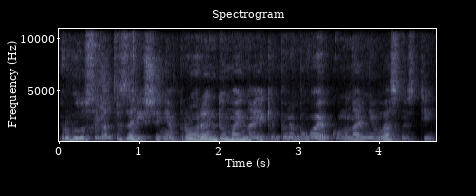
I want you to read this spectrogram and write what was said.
проголосувати за рішення про оренду майна, яке перебуває в комунальній власності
